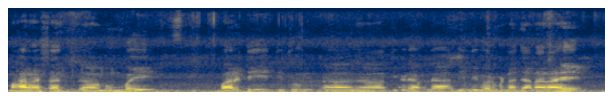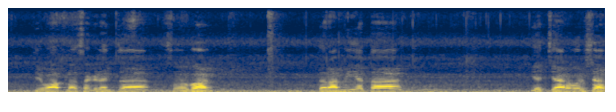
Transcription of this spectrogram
महाराष्ट्रात मुंबई बार्टी तिथून तिकडे आपल्या दिल्ली गव्हर्नमेंटला जाणार आहे तेव्हा आपला सगळ्यांचा सहभाग. तर आम्ही आता या चार वर्षात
